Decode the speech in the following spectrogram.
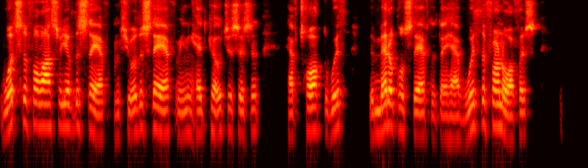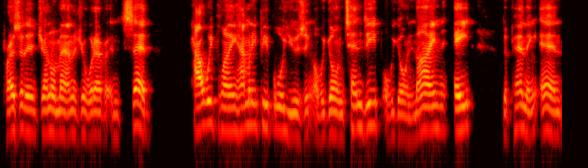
what's the philosophy of the staff? I'm sure the staff, meaning head coach, assistant, have talked with the medical staff that they have, with the front office, the president, general manager, whatever, and said, how are we playing? How many people we're using? Are we going 10 deep? Are we going nine, eight? depending. And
